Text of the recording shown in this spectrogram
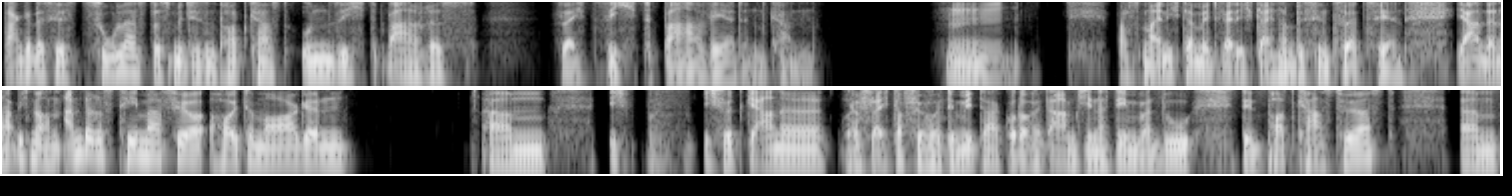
danke, dass ihr es zulasst, dass mit diesem Podcast Unsichtbares vielleicht sichtbar werden kann. Hm. Was meine ich damit, werde ich gleich noch ein bisschen zu erzählen. Ja, und dann habe ich noch ein anderes Thema für heute Morgen. Ähm, ich ich würde gerne, oder vielleicht auch für heute Mittag oder heute Abend, je nachdem, wann du den Podcast hörst, ähm,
